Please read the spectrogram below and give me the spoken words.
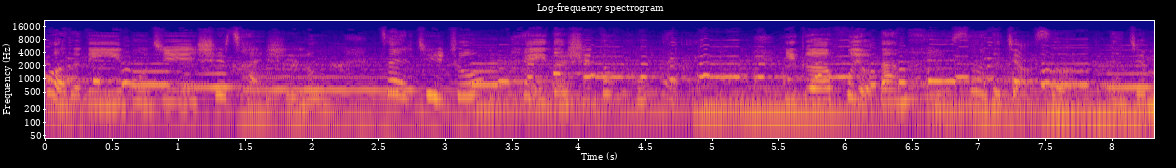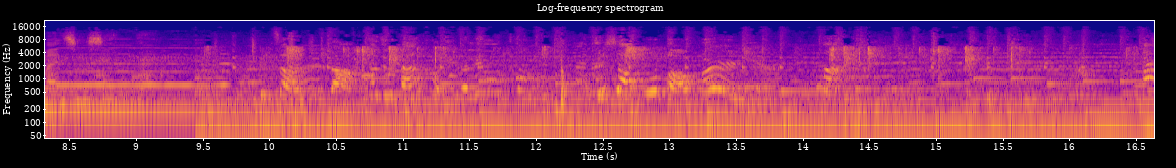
我的第一部剧是《采石录》，在剧中配的是邓红美。一个富有大妈音色的角色，感觉蛮新鲜的。早知道那就单口一个溜头，还能小虎宝贝儿呢。哼！哎，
